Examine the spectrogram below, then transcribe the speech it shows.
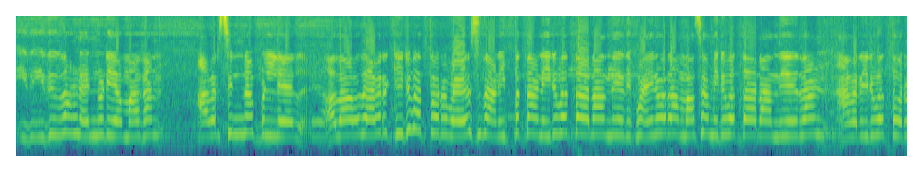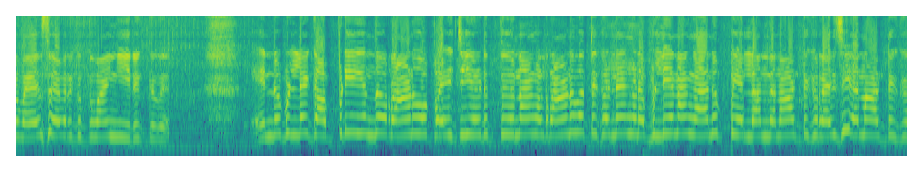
இது இதுதான் என்னுடைய மகன். அவர் சின்ன பிள்ளை. அதாவது அவருக்கு இருபத்தொரு வயசு தான் இப்போ தான் இருபத்தாறாம் தேதி பதினோராம் மாதம் இருபத்தாறாம் தேதி தான் அவர் இருபத்தொரு வயசு அவருக்கு துவங்கி இருக்குது. எங்கள் பிள்ளைக்கு அப்படி இந்த இராணுவ பயிற்சி எடுத்து நாங்கள் இராணுவத்துக்குன்னு எங்களோட பிள்ளைய நாங்கள் அனுப்பியல அந்த நாட்டுக்கு ரஷ்ய நாட்டுக்கு.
